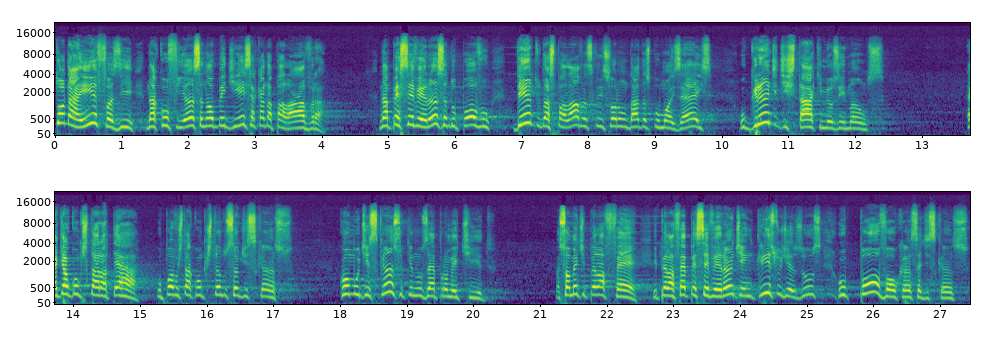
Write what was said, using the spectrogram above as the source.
Toda a ênfase na confiança, na obediência a cada palavra, na perseverança do povo dentro das palavras que lhes foram dadas por Moisés, o grande destaque, meus irmãos, é que ao conquistar a terra, o povo está conquistando o seu descanso, como o descanso que nos é prometido. Mas somente pela fé e pela fé perseverante em Cristo Jesus, o povo alcança descanso,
